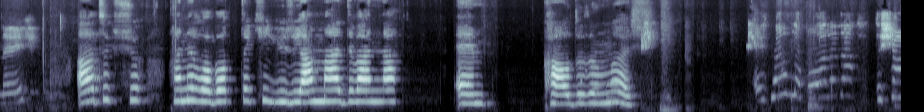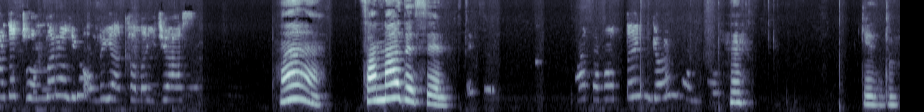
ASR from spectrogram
Ne? Artık şu hani robottaki yürüyen merdivenler em, kaldırılmış. Ece abla bu arada dışarıda tomlar alıyor onu yakalayacağız. He, sen neredesin? Ben robottayım görmüyor musun? Hı. Girdim.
